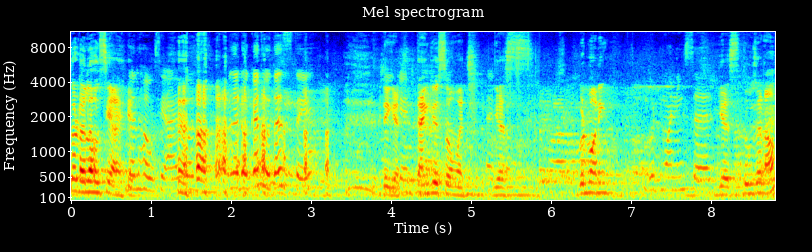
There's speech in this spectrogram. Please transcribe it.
तो डलहौसी आहे. डोक्यात होतच ते. ठीक आहे. Thank you so much yes good morning morning sir yes तुमचं नाव?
